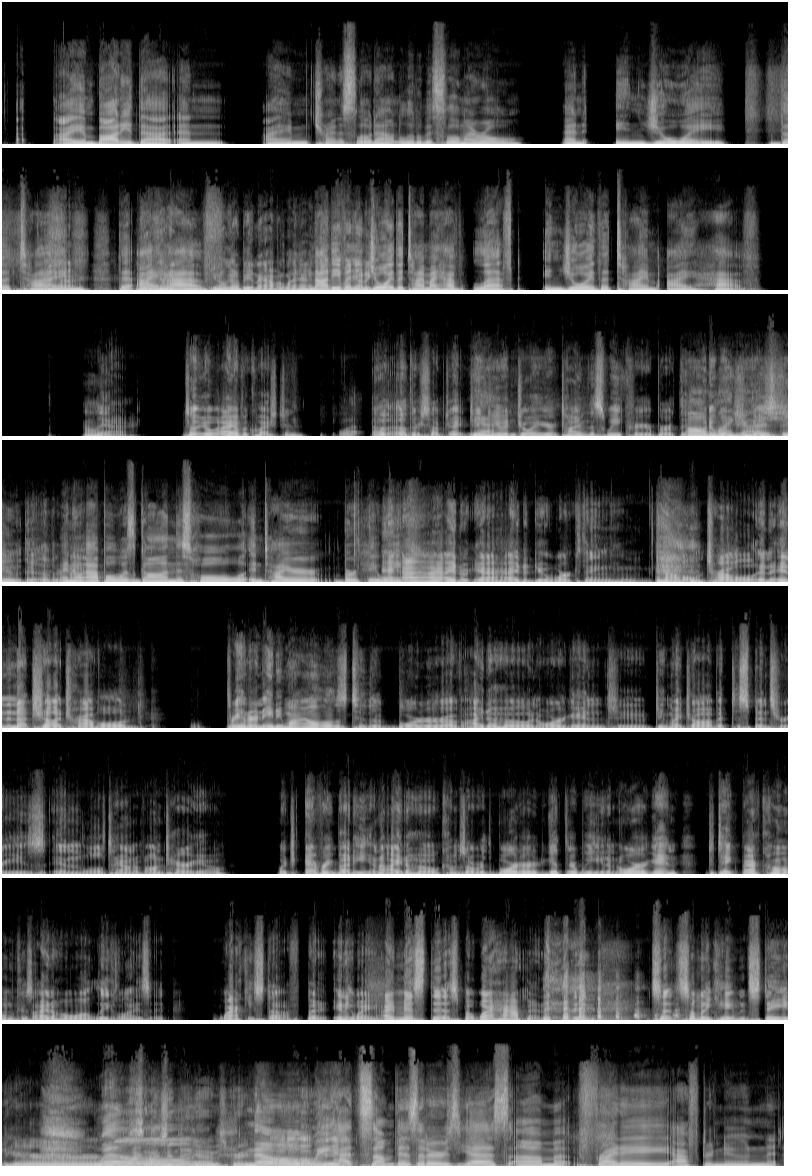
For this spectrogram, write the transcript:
I embodied that, and I'm trying to slow down a little bit, slow my roll, and enjoy the time Yeah. that I gotta- have. You don't got to be an avalanche. Not even gotta- enjoy the time I have left. Enjoy the time I have. Hell yeah. So I have a question. What? Other, subject. Did Yeah. you enjoy your time this week for your birthday? Oh what, what my did you guys do the other I know night? Apple was gone this whole entire birthday week. Yeah, I, I had to, yeah, I had to do work thing, travel, travel. In in a nutshell, I traveled 380 miles to the border of Idaho and Oregon to do my job at dispensaries in the little town of Ontario, which everybody in Idaho comes over the border to get their weed in Oregon to take back home because Idaho won't legalize it. Wacky stuff. But anyway, I missed this. But what happened? And said somebody came and stayed here. Well- Simon, yeah, it was great. No, Oh, we had some visitors. Yes. Um Friday afternoon,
